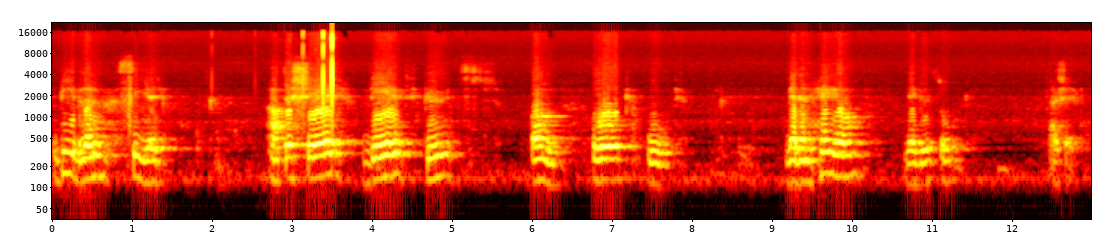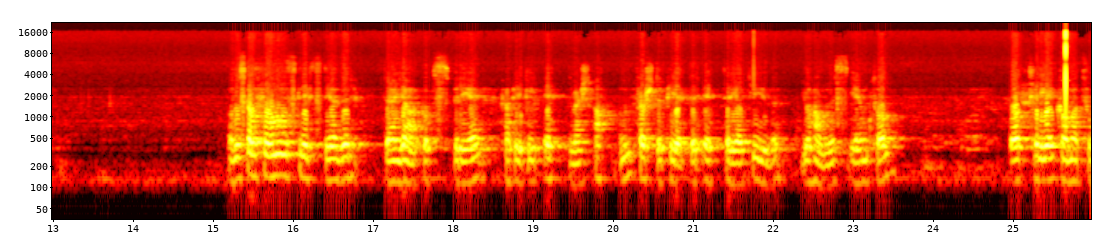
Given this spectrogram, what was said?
Bibelen sier at det skjer ved Guds ånd og ord. Ved Den hellige ånd, ved Guds ord. Der skjer. Og du skal få noen skriftsteder. Det er Jakobs brev, kapittel 1, vers 18, 1. Peter 1, 23, Johannes 1, 12 og 3,2.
